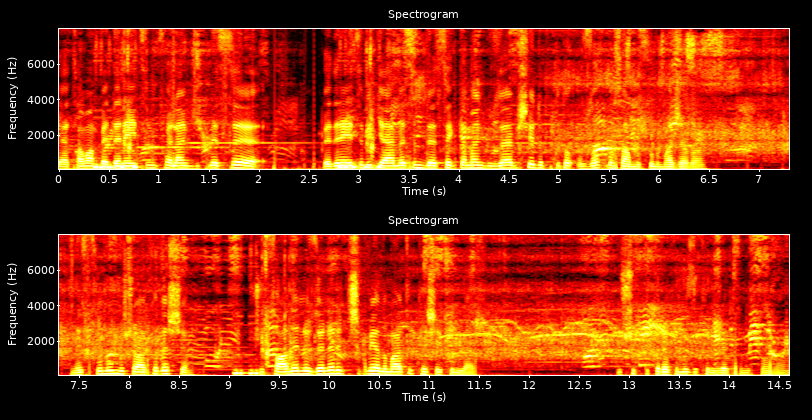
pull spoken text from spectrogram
Ya tamam beden eğitimi falan gitmesi, beden eğitimi gelmesini desteklemen güzel bir şeydi. Bu kadar uzatmasam mı sunum acaba? Ne sunummuş arkadaşım? Şu sahnenin üzerine de çıkmayalım artık teşekkürler. Düşük bir tarafınızı kıracaksınız sonra.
